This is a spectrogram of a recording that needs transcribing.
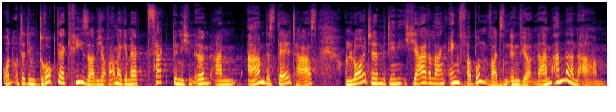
und unter dem Druck der Krise habe ich auf einmal gemerkt, zack, bin ich in irgendeinem Arm des Deltas und Leute, mit denen ich jahrelang eng verbunden war, die sind irgendwie in einem anderen Arm.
